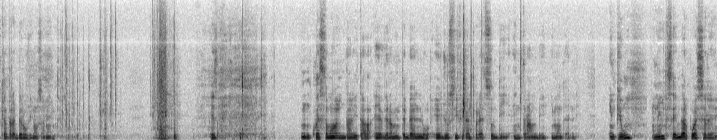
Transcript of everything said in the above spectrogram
cadrebbe rovinosamente. Esatto. In questa modalità è veramente bello e giustifica il prezzo di entrambi i modelli. In più, un Link Saber può essere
